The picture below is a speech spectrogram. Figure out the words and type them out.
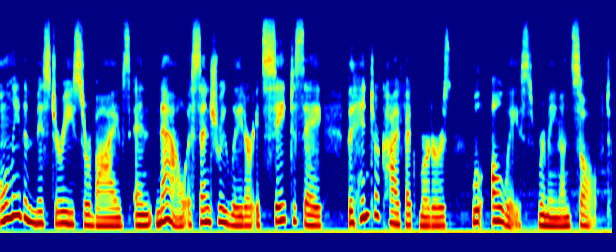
Only the mystery survives, and now, a century later, it's safe to say the Hinterkaifeck murders will always remain unsolved.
